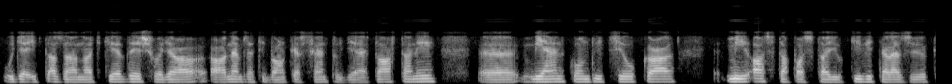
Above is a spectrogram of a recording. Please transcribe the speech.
Ugye itt az a nagy kérdés, hogy a, a Nemzeti Bank ezt fent tudja tartani, milyen kondíciókkal, mi azt tapasztaljuk kivitelezők,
